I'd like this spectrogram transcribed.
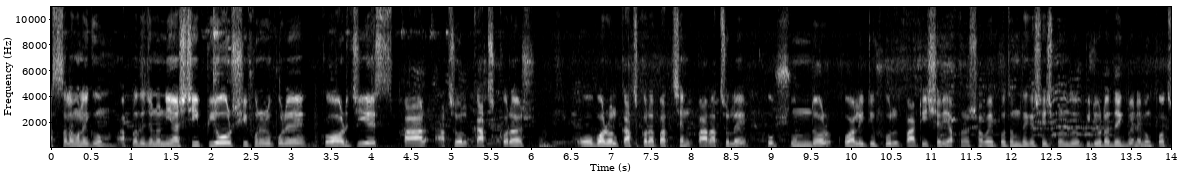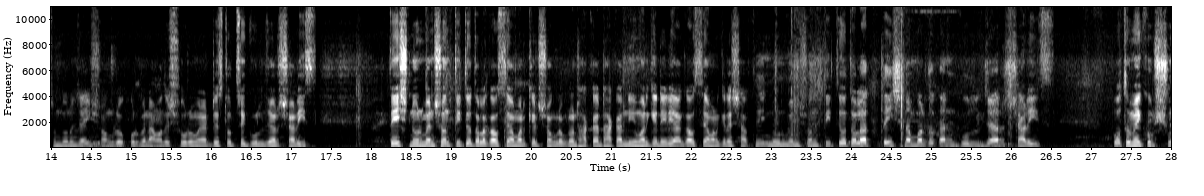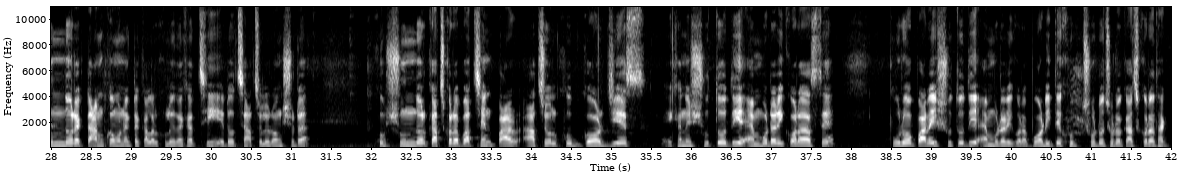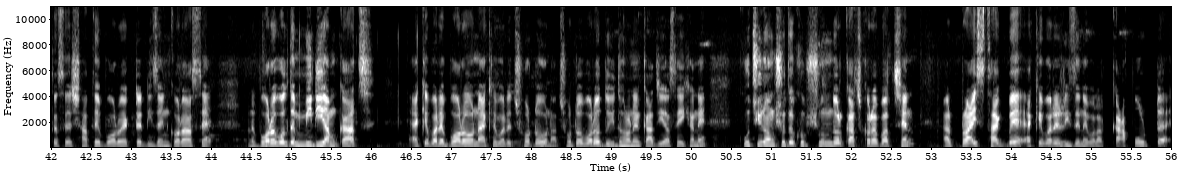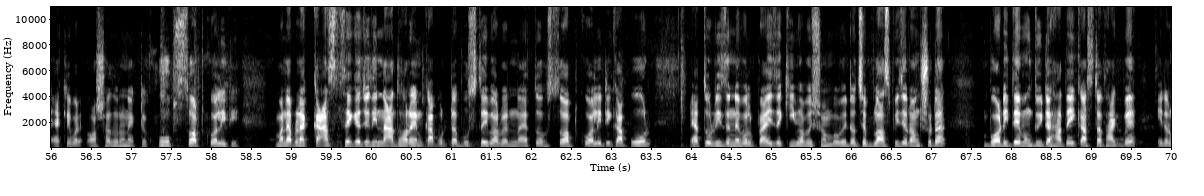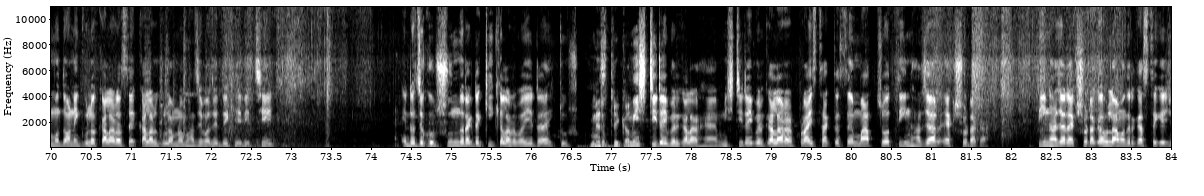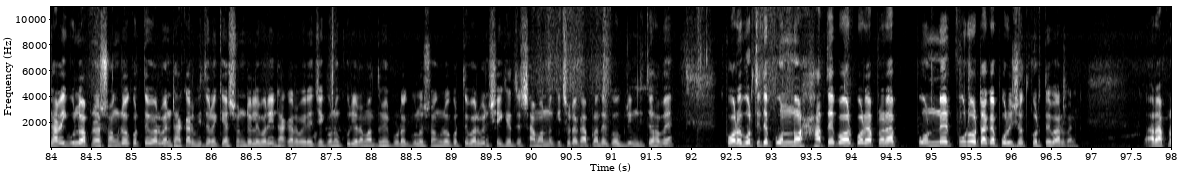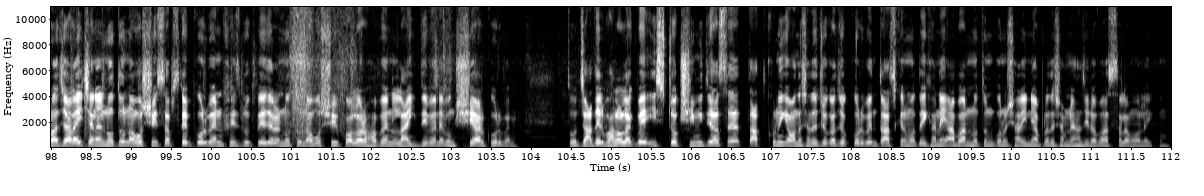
আসসালামু আলাইকুম। আপনাদের জন্য নিয়ে আসছি পিওর শিফনের উপরে গর্জিয়াস পার আঁচল কাজ করা ওভারঅল কাজ করা পাচ্ছেন পার আঁচলে। খুব সুন্দর কোয়ালিটি ফুল পার্টি শাড়ি আপনারা সবাই প্রথম থেকে শেষ পর্যন্ত ভিডিওটা দেখবেন এবং পছন্দ অনুযায়ী সংগ্রহ করবেন। আমাদের শোরুমের অ্যাড্রেস হচ্ছে গুলজার শাড়িস, তেইশ নূর মেনশন তৃতীয়তলা গাউসিয়া মার্কেট সংলগ্ন Dhaka Dhaka New Market area Gausia মার্কেটের সাথেই নূর মেনশন তৃতীয়তলা তেইশ নম্বর দোকান গুলজার শাড়িস। প্রথমেই খুব সুন্দর একটা আনকমন একটা কালার খুলে দেখাচ্ছি। এটা হচ্ছে আঁচলের অংশটা। খুব সুন্দর কাজ করা পাচ্ছেন। পার আঁচল খুব গর্জিয়াস এখানে সুতো দিয়ে এম্ব্রয়ডারি করা আছে। পুরো পাড়েই সুতো দিয়ে এম্ব্রয়ডারি করা। বডিতে খুব ছোট ছোট কাজ করা থাকতেছে। সাথে বড় একটা ডিজাইন করা আছে। মানে বড় বলতে মিডিয়াম কাজ। একেবারে বড়ও না, একেবারে ছোটও না। ছোট বড় দুই ধরনের কাজই আছে এখানে। কুচির অংশতে খুব সুন্দর কাজ করা পাচ্ছেন। আর প্রাইস থাকবে একেবারে রিজনেবল আর কাপড়টা একেবারে অসাধারণ একটা, খুব সফট কোয়ালিটি মানে আপনারা কাজ থেকে যদি না ধরেন, কাপড়টা বুঝতেই পারবেন না, এত সফট কোয়ালিটি কাপড়, এত রিজনেবল প্রাইসে কীভাবে সম্ভব? এটা হচ্ছে ব্লাউজ পিজের অংশটা। বডিতে এবং দুইটা হাতেই কাজটা থাকবে। এটার মধ্যে অনেকগুলো কালার আছে। কালারগুলো আমরা ভাজে ভাজে দেখিয়ে দিচ্ছি। এটা হচ্ছে খুব সুন্দর একটা কি কালার ভাই এটা? একটু মিষ্টি টাইপের কালার হ্যাঁ মিষ্টি টাইপের কালার আর প্রাইস থাকতেছে মাত্র তিন হাজার একশো টাকা। তিন হাজার একশো টাকা হলে আমাদের কাছ থেকে শাড়িগুলো আপনারা সংগ্রহ করতে পারবেন। ঢাকার ভিতরে ক্যাশ অন ডেলিভারি ঢাকার বাইরে যে কোনো কুরিয়ার মাধ্যমে প্রোডাক্টগুলো সংগ্রহ করতে পারবেন। সেই ক্ষেত্রে সামান্য কিছু টাকা আপনাদেরকে অগ্রিম দিতে হবে। পরবর্তীতে পণ্য হাতে পাওয়ার পরে আপনারা পণ্যের পুরো টাকা পরিশোধ করতে পারবেন। আর আপনারা যারা এই চ্যানেল নতুন অবশ্যই সাবস্ক্রাইব করবেন। ফেসবুক পেজে যারা নতুন অবশ্যই ফলোয়ার হবেন লাইক দিবেন এবং শেয়ার করবেন। তো যাদের ভালো লাগবে স্টক সীমিত আছে, তাৎক্ষণিক আমাদের সাথে যোগাযোগ করবেন। তো আজকের মতো এখানে আবার নতুন কোনো শাড়ি নিয়ে আপনাদের সামনে হাজির হব। আসসালামু আলাইকুম।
